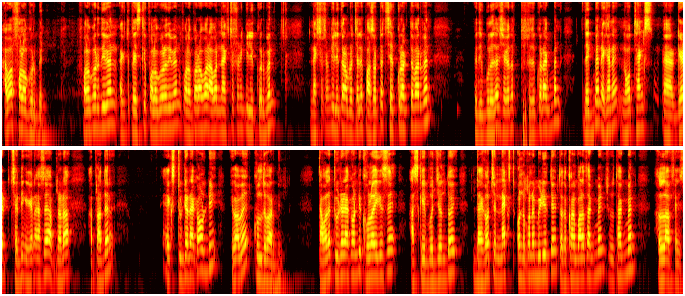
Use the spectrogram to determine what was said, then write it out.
আবার ফলো করবেন। ফলো করে দিবেন, একটা পেজকে ফলো করে দিবেন ফলো করার পর আবার নেক্সট অপশানে ক্লিক করবেন। নেক্সট অপশানে ক্লিক করে আপনার চাইলে পাসওয়ার্ডটা সেভ করে রাখতে পারবেন। যদি ভুলে যান সেক্ষেত্রে সেভ করে রাখবেন। দেখবেন এখানে নো থ্যাঙ্কস গেট সেটিং এখানে আছে। আপনারা আপনাদের এক্স টুইটার অ্যাকাউন্টটি এভাবে খুলতে পারবেন। তো আমাদের টুইটার অ্যাকাউন্টটি খোলা হয়ে গেছে। আজকে এই পর্যন্তই। দেখা হচ্ছে নেক্সট অন্য কোনো ভিডিওতে ততক্ষণ ভালো থাকবেন, সুস্থ থাকবেন। আল্লাহ হাফেজ।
